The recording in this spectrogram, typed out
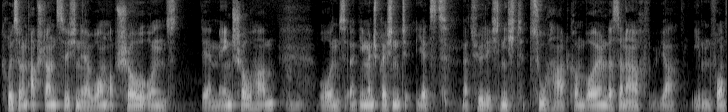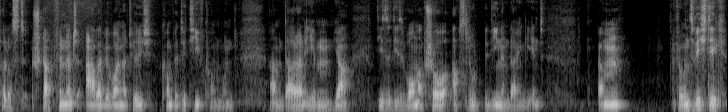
größeren Abstand zwischen der Warm-up-Show und der Main-Show haben und äh, dementsprechend jetzt natürlich nicht zu hart kommen wollen, dass danach ja eben ein Formverlust stattfindet, aber wir wollen natürlich kompetitiv kommen und ähm, da dann eben ja diese, diese Warm-up-Show absolut bedienen dahingehend. Ähm, für uns wichtig,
